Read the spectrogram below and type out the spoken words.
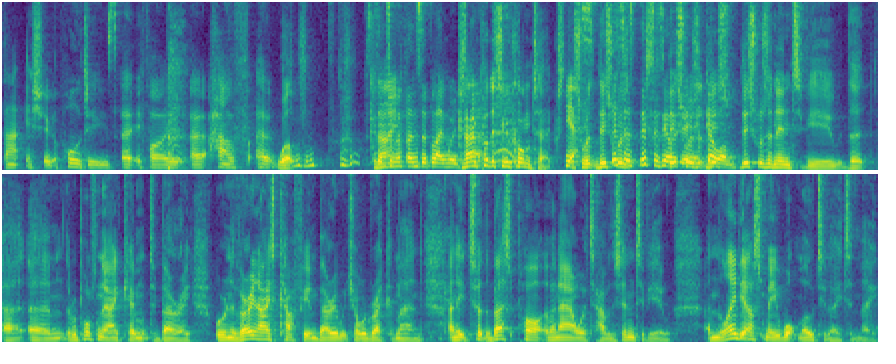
that issue? Apologies uh, if I uh, have uh, Well, said some offensive language. Can I put this in context? Yes, was, this is- this is the this idea. was, Go this, on. this was an interview that uh, um, the reporter from the Eye came up to Bury. We're in a very nice cafe in Bury, which I would recommend. And it took the best part of an hour to have this interview. And the lady asked me what motivated me.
